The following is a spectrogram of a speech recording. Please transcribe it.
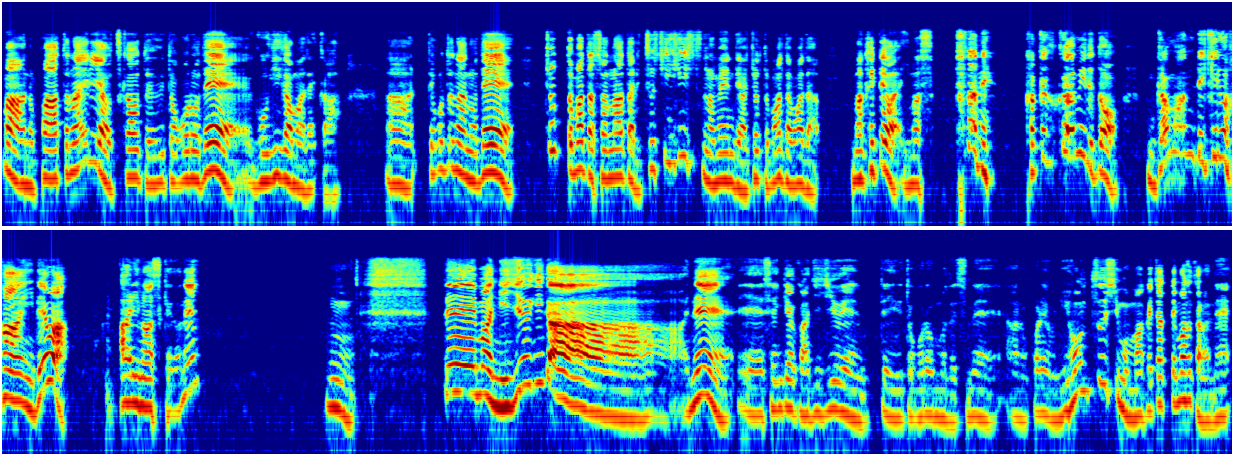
まああの、パートナーエリアを使うというところで5ギガまでか。あってことなので、ちょっとまたそのあたり、通信品質の面ではちょっとまだまだ負けてはいます。ただね、価格から見ると我慢できる範囲ではありますけどね。うん。で、まあ20ギガね、えー1980円っていうところもですね、あの、これ日本通信も負けちゃってますからね。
